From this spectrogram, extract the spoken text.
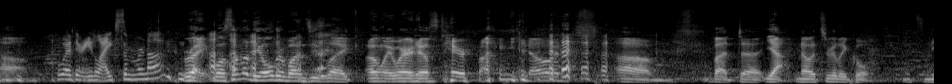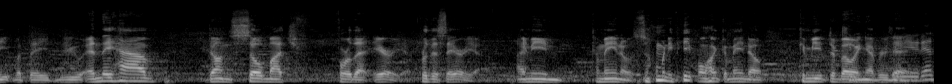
Um, Whether he likes them or not. right. Well, some of the older ones, he's like, "Oh my word, it was terrifying," you know. And, um, but uh, yeah, no, it's really cool. It's neat what they do, and they have done so much for that area, for this area. I mean, Camano. So many people on Camano commute to Boeing every day.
